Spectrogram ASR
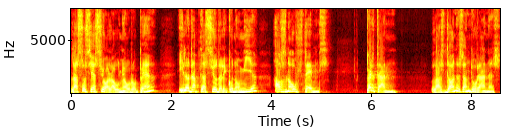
l'associació a la Unió Europea i l'adaptació de l'economia als nous temps. Per tant, les dones andorranes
